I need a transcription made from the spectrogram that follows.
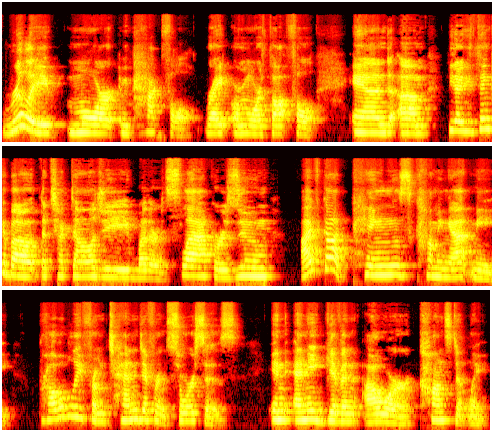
really more impactful, right? Or more thoughtful. And, um, you know, you think about the technology, whether it's Slack or Zoom, I've got pings coming at me probably from 10 different sources in any given hour constantly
